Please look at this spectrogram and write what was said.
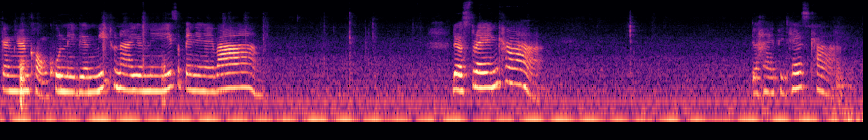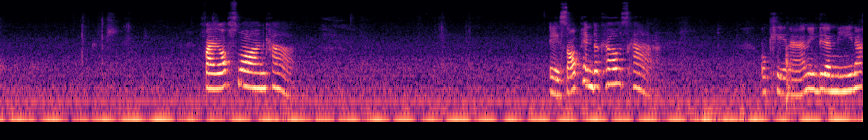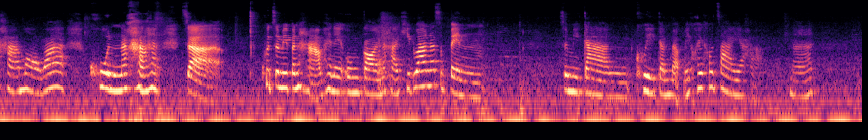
การงานของคุณในเดือนมิถุนายนนี้จะเป็นยังไงบ้าง The Strength ค่ะ The High Priestess ค่ะ Fire of Swan ค่ะ Ace of Pentacles ค่ะ โอเคนะ ในเดือนนี้นะคะมองว่าคุณนะคะจะคุณจะมีปัญหาภายในองค์กรนะคะ คิดว่าน่าจะเป็นจะมีการคุยกันแบบไม่ค่อยเข้าใจอะค่ะนะ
